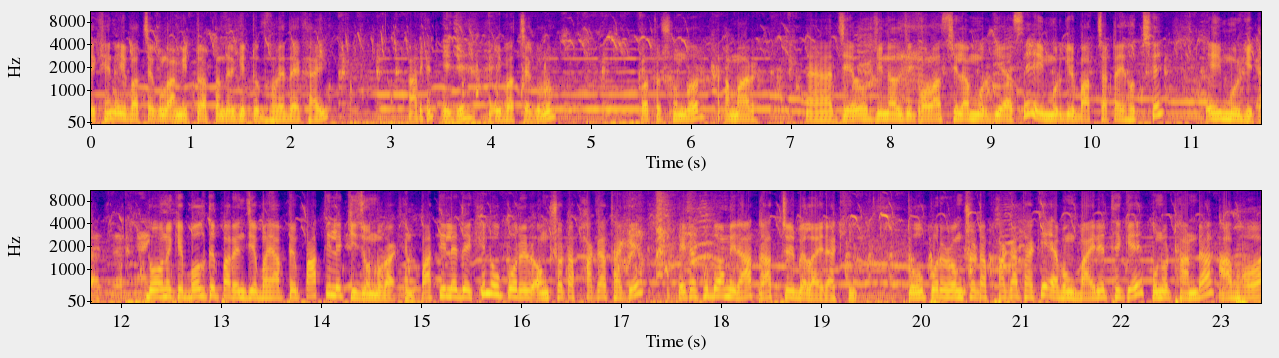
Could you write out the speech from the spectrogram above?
দেখেন, এই বাচ্চাগুলো আমি একটু আপনাদেরকে একটু ধরে দেখাই। আর দেখেন, এই যে এই বাচ্চাগুলো কত সুন্দর। আমার যে অরিজিনাল যে গলাশিলা মুরগি আছে, এই মুরগির বাচ্চাটাই হচ্ছে এই মুরগিটা। তো অনেকে বলতে পারেন যে, ভাই, আপনি পাতিলে কি জন্য রাখেন? পাতিলে দেখেন উপরের অংশটা ফাঁকা থাকে। এটা শুধু আমি রাত, রাত্রের বেলায় রাখি। তো উপরের অংশটা ফাঁকা থাকে এবং বাইরে থেকে কোনো ঠান্ডা আবহাওয়া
